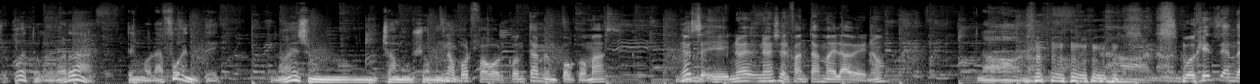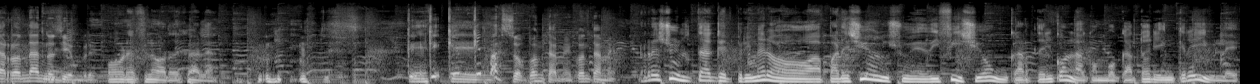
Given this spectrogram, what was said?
Supuesto que es verdad. Tengo la fuente. No es un, un chamullo mío. No, por favor, contame un poco más. No es, eh, no es, no es el fantasma de la B, ¿no? No, no, no, no, no, no. Porque se anda rondando Eh, siempre. Pobre Flor, déjala. ¿Qué, qué- qué- Este, qué pasó? Contame, contame. Resulta que primero apareció en su edificio un cartel con la convocatoria increíble.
